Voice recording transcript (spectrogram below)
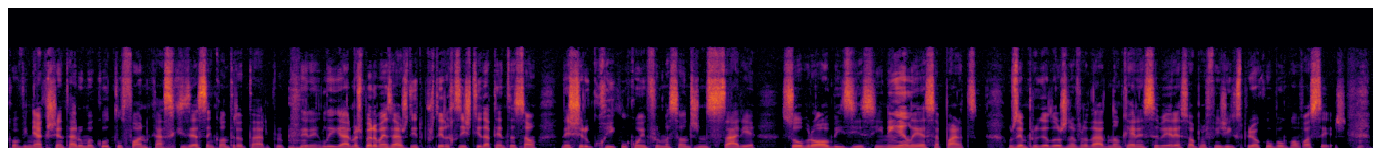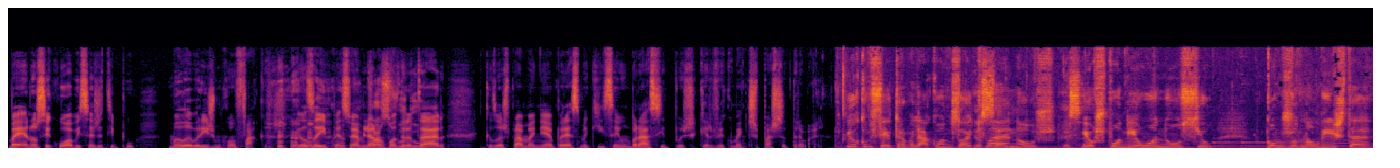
Convinha acrescentar uma com o telefone, caso quisessem contratar para poderem ligar. Mas parabéns à Judite por ter resistido à tentação de encher o currículo com informação desnecessária sobre hobbies e assim. Ninguém lê essa parte. Os empregadores, na verdade, não querem saber, é só para fingir que se preocupam com vocês. Bem, a não ser que o hobby seja tipo malabarismo com facas. Eles aí pensam, é melhor não contratar, que de hoje para amanhã aparece-me aqui sem um braço e depois quero ver como é que despacha de trabalho. Eu comecei a trabalhar com 18 Eu sei, anos. eu sei. eu respondi a um anúncio como jornalista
